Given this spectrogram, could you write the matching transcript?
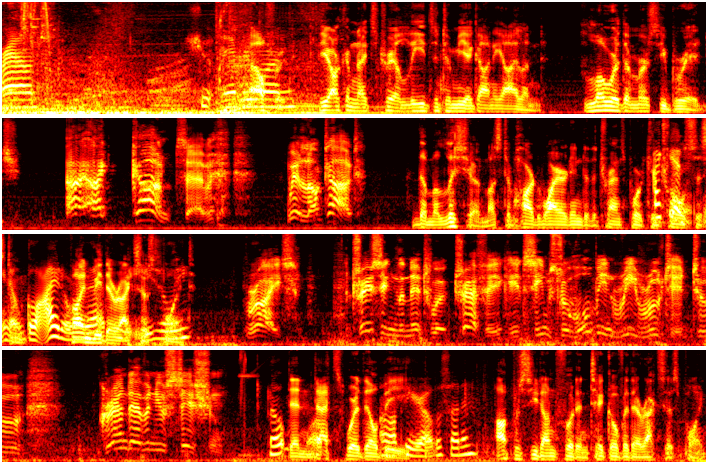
Around, shooting everyone. Alfred, the Arkham Knight's trail leads into Miagani Island. Lower the Mercy Bridge. I, I can't, sir. We're locked out. The militia must have hardwired into the transport control I control can, you system. know, glide over Find me their access easily. point. Right. Tracing the network traffic, it seems to have all been rerouted to Grand Avenue Station. Nope. Then well, that's where they'll I'm up be. here all of a sudden. I'll proceed on foot and take over their access point.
